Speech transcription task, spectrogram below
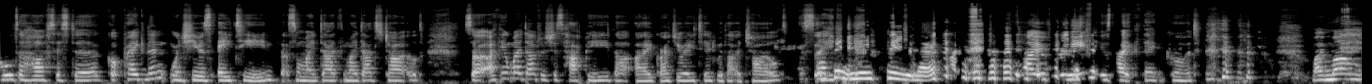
older half sister got pregnant when she was 18. That's on my dad, my dad's child. So I think my dad was just happy that I graduated without a child. So I think me too, you know. of relief. He was like, thank God. my mum,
